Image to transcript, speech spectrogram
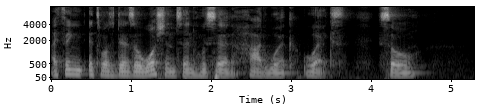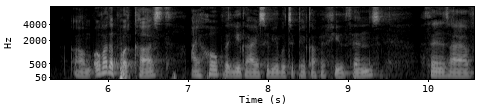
I think it was Denzel Washington who said hard work works. So um, over the podcast, I hope that you guys will be able to pick up a few things, things I have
